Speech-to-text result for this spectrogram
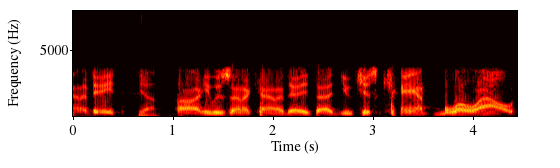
candidate, Yeah. uh, he was then a candidate, that you just can't blow out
